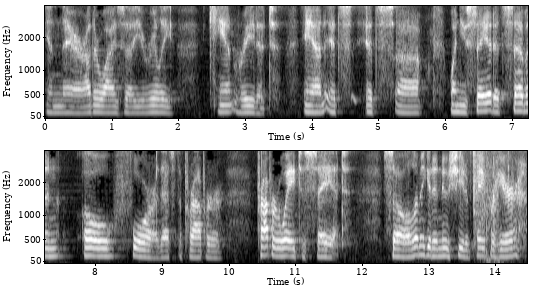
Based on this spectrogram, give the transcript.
in there. Otherwise, uh, you really can't read it and it's it's uh, when you say it, it's seven oh four. That's the proper proper way to say it. So let me get a new sheet of paper here.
